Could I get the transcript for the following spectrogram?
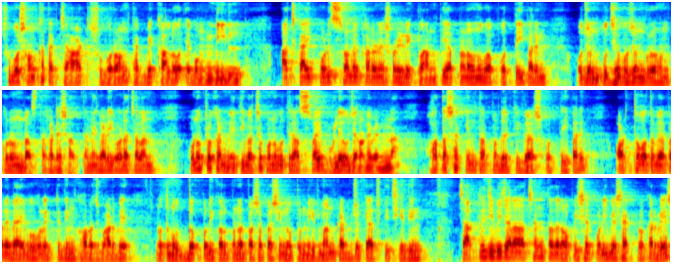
শুভ সংখ্যা থাকছে আট, শুভ রং থাকবে কালো এবং নীল। আজ কায়িক পরিশ্রমের কারণে শরীরে ক্লান্তি আপনারা অনুভব করতেই পারেন। ওজন বুঝে ভোজন গ্রহণ করুন, রাস্তাঘাটে সাবধানে গাড়ি ঘোড়া চালান। কোনো প্রকার নেতিবাচক অনুভূতির আশ্রয় ভুলেও যেন নেবেন না। হতাশা কিন্তু আপনাদেরকে গ্রাস করতেই পারে। অর্থগত ব্যাপারে ব্যয়বহুল একটি দিন খরচ বাড়বে। নতুন উদ্যোগ পরিকল্পনার পাশাপাশি নতুন নির্মাণ কার্যকে আজ পিছিয়ে দিন। চাকরিজীবী যারা আছেন, তাদের অফিসের পরিবেশ এক প্রকার বেশ।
